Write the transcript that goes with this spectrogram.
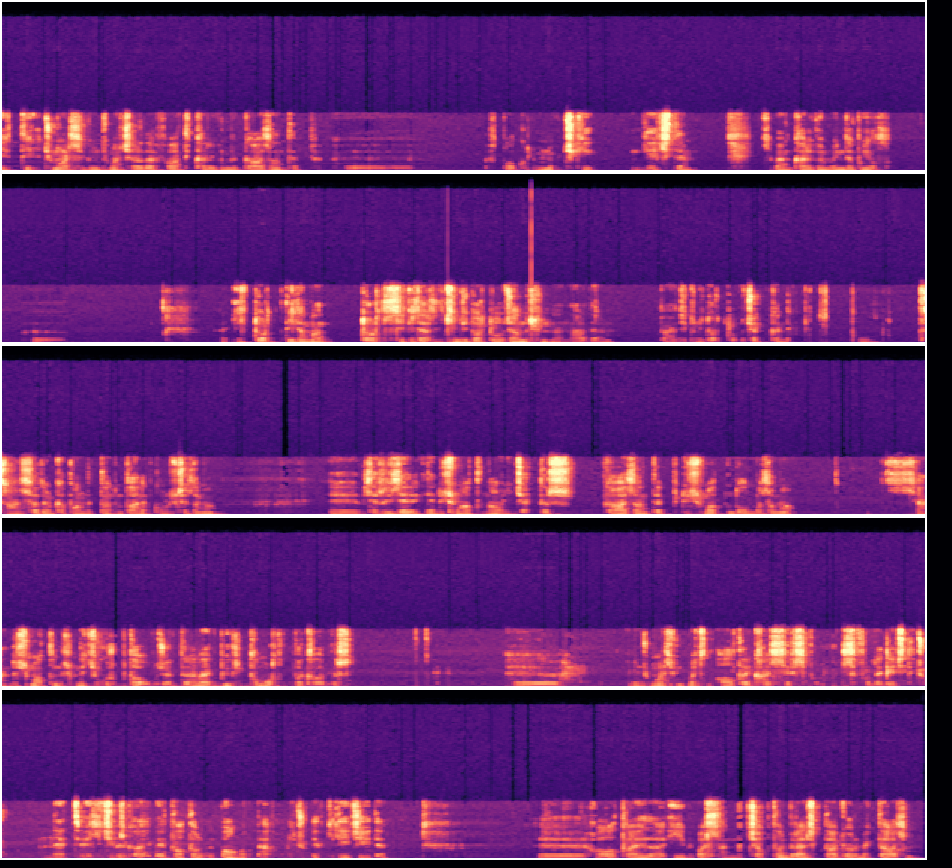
İlk, Cumartesi günkü maçlarda Fatih Karagümrük Gaziantep e, Futbol Kulübü'nü 3-2 geçti. Ki ben Karagümrük'ün bu yıl e, ilk 4 değil ama 4-8'ler, ikinci 4'te olacağını düşünenlerdenim. Bence ikinci 4'te olacak. Hani bu transfer dönemi kapandıktan sonra daha net konuşacağız ama e, Rize yine düşme hattına oynayacaktır. Gaziantep düşme hattında olmaz ama yani düşme hattının üstündeki grupta olacaktır. Yani belki bir tam ortada kalabilir. Ee, Cumartesi maçın Altay Kayseri Spor 0'la geçti. Çok net ezici bir galibiyet. Hatta Balman'ın performansı çok etkileyiciydi. Ee, Altay'da iyi bir başlangıç yaptı birazcık daha görmek lazım.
